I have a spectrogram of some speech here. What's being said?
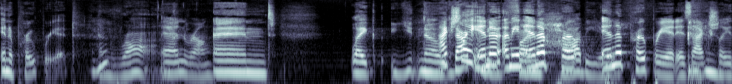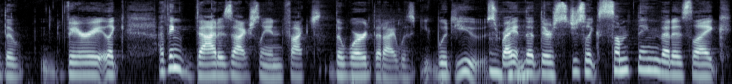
inappropriate and wrong. Mm-hmm. and wrong. And like, you know, actually in be I mean fun inappro- hobby. inappropriate is actually the very like I think that is actually in fact the word that I was would use Mm-hmm. right that there's just like something that is like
